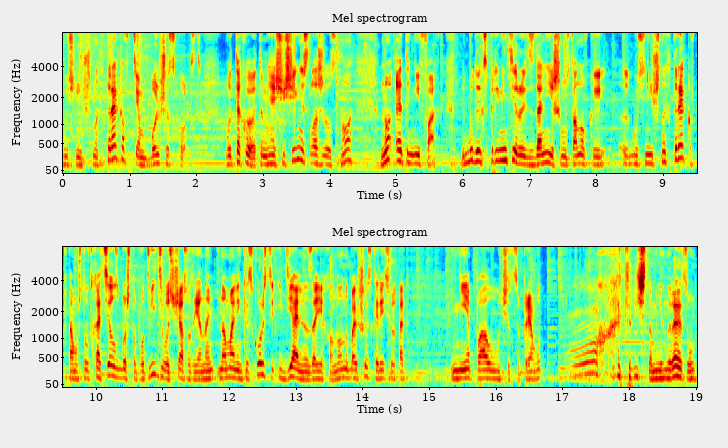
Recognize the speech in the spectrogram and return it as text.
гусеничных треков, тем больше скорость. Вот такое вот у меня ощущение сложилось, но, но это не факт. Буду экспериментировать с дальнейшей установкой э, гусеничных треков, потому что вот хотелось бы, чтобы, вот видите, вот сейчас вот я на, на маленькой скорости идеально заехал, но на большой, скорее всего, так не получится. Прям вот, ох, это лично мне нравится, он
